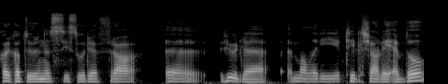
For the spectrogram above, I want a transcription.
'Karikaturenes historie fra eh, hulemalerier til Charlie Hebdo'.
